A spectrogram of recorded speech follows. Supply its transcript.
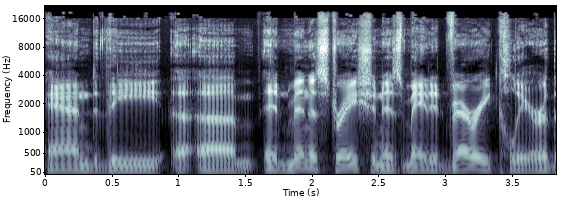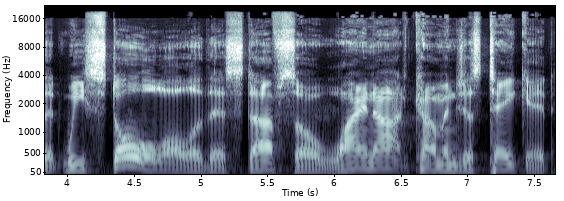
And the uh, um, administration has made it very clear that we stole all of this stuff, so why not come and just take it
